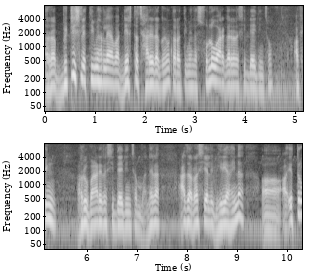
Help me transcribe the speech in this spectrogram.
र ब्रिटिसले तिमीहरूलाई अब देश त छाडेर गयौँ तर तिमीहरूलाई सोलो वार गरेर सिद्ध्याइदिन्छौँ अफिङहरू बाँडेर सिद्ध्याइदिन्छौँ भनेर आज रसियाले भिर्या होइन यत्रो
